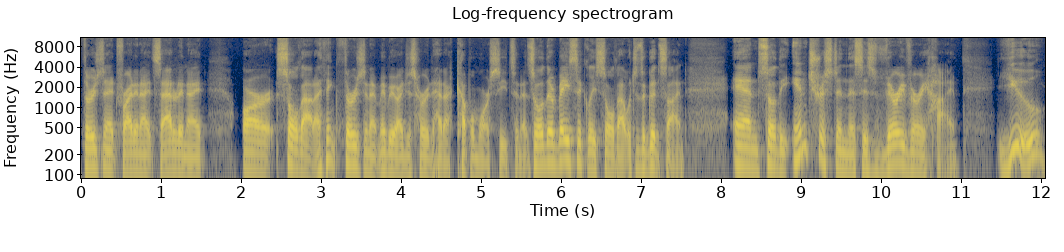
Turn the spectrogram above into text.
Thursday night, Friday night, Saturday night are sold out. I think Thursday night, maybe I just heard had a couple more seats in it. So they're basically sold out, which is a good sign. And so the interest in this is very, very high. You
